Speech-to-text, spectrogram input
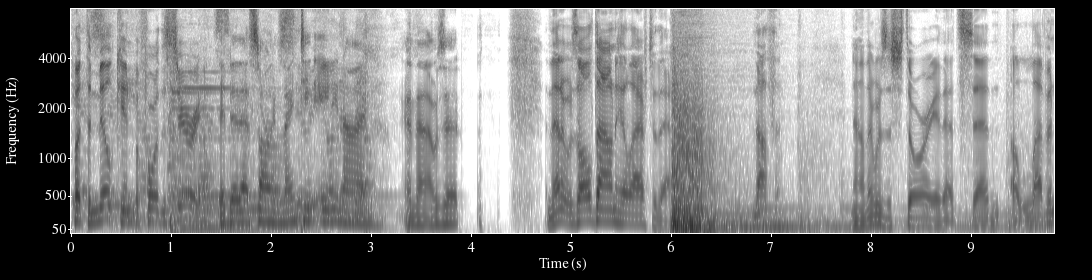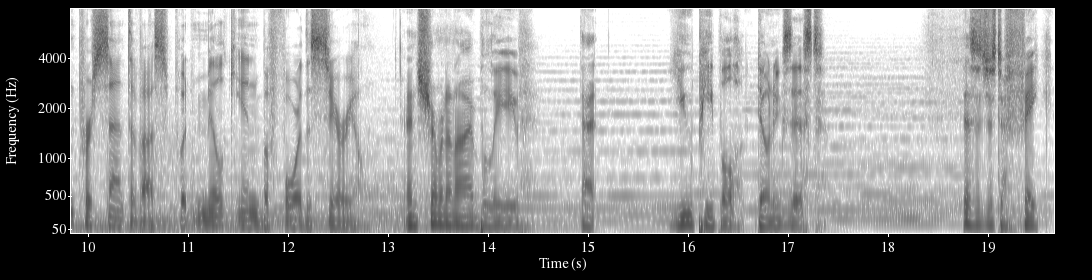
put the milk in before the cereal, They did that song in 1989, and that was it. and then it was all downhill after that. Nothing. Now there was a story that said 11% of us put milk in before the cereal. And Sherman and I believe that you people don't exist. This is just a fake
